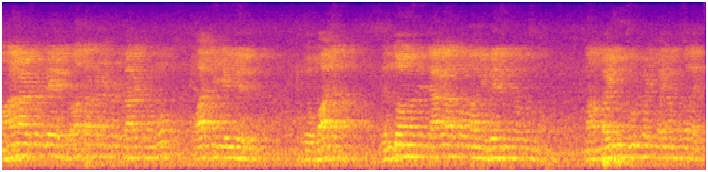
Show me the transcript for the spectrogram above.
మహానాడు కంటే బృహత్తరమైనటువంటి కార్యక్రమము పార్టీకి ఏం లేదు ఇది ఒక బాధ్యత ఎంతో మంది త్యాగాలతో మనం ఈ వేదిక కూర్చున్నాం. మన పైన చూడబడి పైన కూర్చోలేక.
